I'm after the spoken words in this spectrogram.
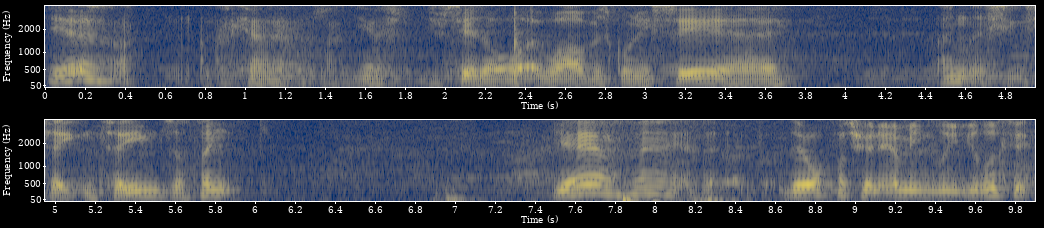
Yeah, I, I kind of. You've, you've said a lot of what I was going to say. Uh, I think it's exciting times. I think. Yeah, the opportunity. I mean, you look at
